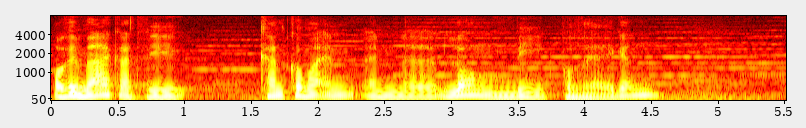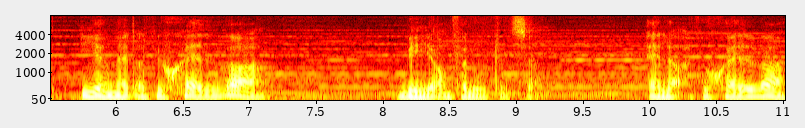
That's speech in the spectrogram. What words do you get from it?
Och vi märker att vi kan komma en, en eh, lång bit på vägen i och med att vi själva ber om förlåtelse. Eller att vi själva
